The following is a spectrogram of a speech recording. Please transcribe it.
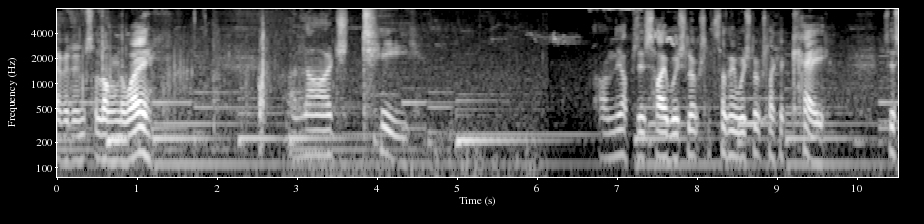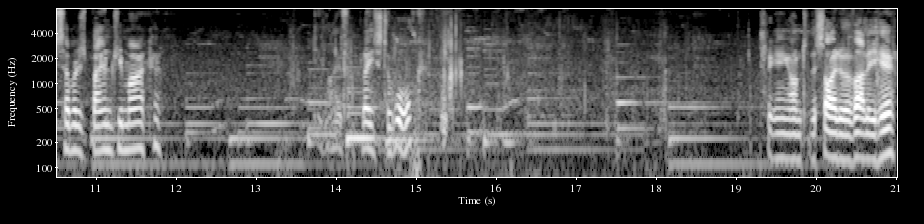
Evidence along the way. A large T on the opposite side which looks something which looks like a K. Is this somebody's boundary marker? Delightful place to walk. Clinging onto the side of a valley here.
